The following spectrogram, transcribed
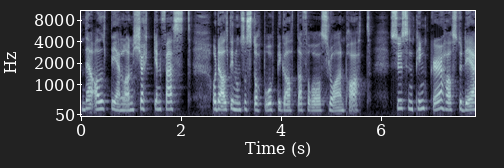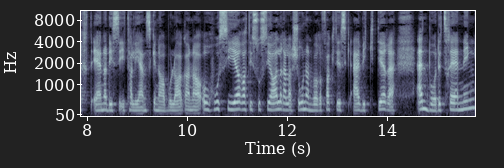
Det er alltid en eller annen kjøkkenfest, og det er alltid noen som stopper opp i gata for å slå av en prat. Susan Pinker har studert en av disse italienske nabolagene, og hun sier at de sosiale relasjonene våre faktisk er viktigere enn både trening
